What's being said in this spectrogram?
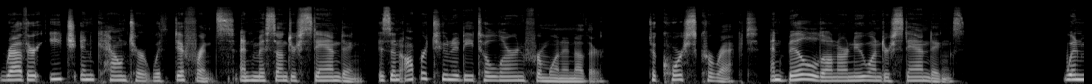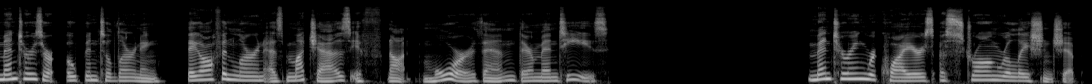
Rather, each encounter with difference and misunderstanding is an opportunity to learn from one another, to course correct, and build on our new understandings. When mentors are open to learning, they often learn as much as, if not more than, their mentees. Mentoring requires a strong relationship.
